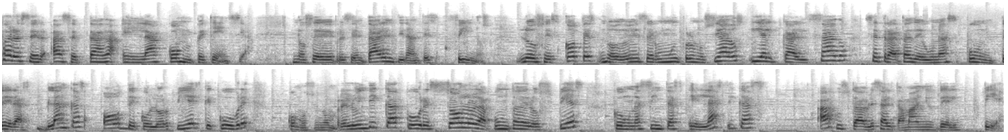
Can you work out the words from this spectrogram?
para ser aceptada en la competencia. No se debe presentar en tirantes finos los escotes no deben ser muy pronunciados y el calzado se trata de unas punteras blancas o de color piel que cubre, como su nombre lo indica, cubre solo la punta de los pies con unas cintas elásticas ajustables al tamaño del pie.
